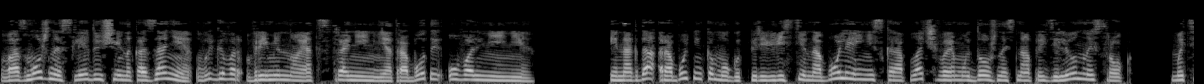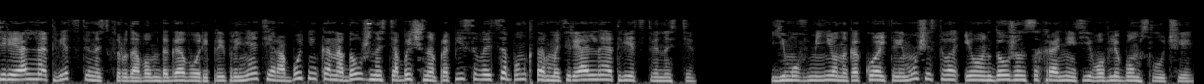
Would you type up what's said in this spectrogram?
Возможно следующее наказание – выговор, временное отстранение от работы, увольнение. Иногда работника могут перевести на более низкооплачиваемую должность на определенный срок. Материальная ответственность в трудовом договоре при принятии работника на должность обычно прописывается пунктом материальной ответственности. Ему вменено какое-то имущество, и он должен сохранить его в любом случае.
